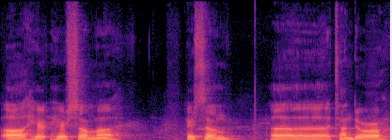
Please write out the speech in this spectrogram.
uh, here, here's some, uh, here's some uh, Tandura,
